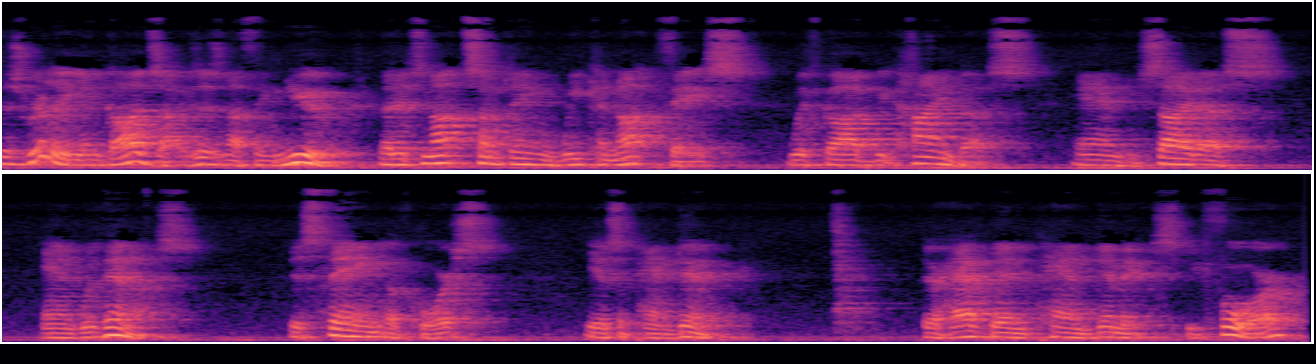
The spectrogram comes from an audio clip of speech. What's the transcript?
this really, in God's eyes, is nothing new, that it's not something we cannot face with God behind us and beside us and within us. This thing, of course, is a pandemic. There have been pandemics before,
